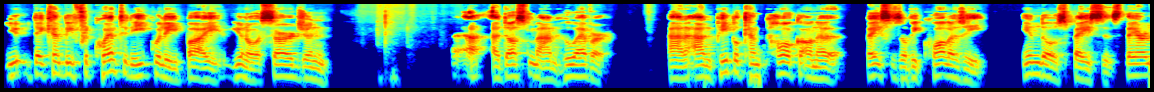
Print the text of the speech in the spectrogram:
You, they can be frequented equally by you know a surgeon, a, a dustman, whoever, and and people can talk on a basis of equality in those spaces. They are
